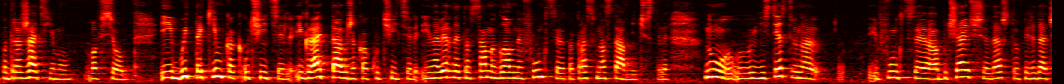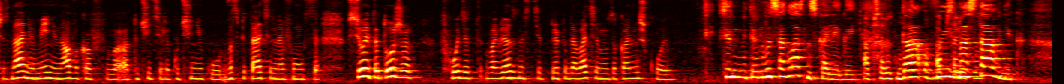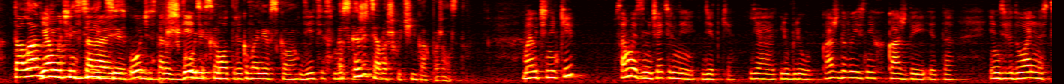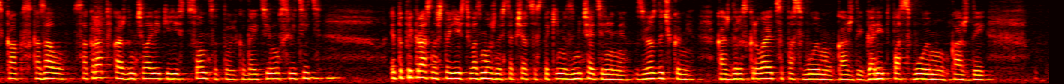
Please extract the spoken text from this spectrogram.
подражать ему во всем. И быть таким, как учитель, играть так же, как учитель. И, наверное, это самая главная функция как раз в наставничестве. Ну, естественно, и функция обучающая, да, что передача знаний, умений, навыков от учителя к ученику, воспитательная функция. Все это тоже входит в обязанности преподавателя музыкальной школы. Екатерина Дмитриевна, вы согласны с коллегой? Абсолютно. Да, вы Абсолютно. наставник, талантливые Я очень дети стараюсь, очень стараюсь. Дети смотрят. Кабалевского. Дети смотрят. Расскажите о ваших учениках, пожалуйста. Мои ученики самые замечательные детки. Я люблю каждого из них. Каждый — это индивидуальность. Как сказал Сократ, в каждом человеке есть солнце, только дайте ему светить. Mm-hmm. Это прекрасно, что есть возможность общаться с такими замечательными звездочками. Каждый раскрывается по-своему, каждый горит по-своему, каждый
